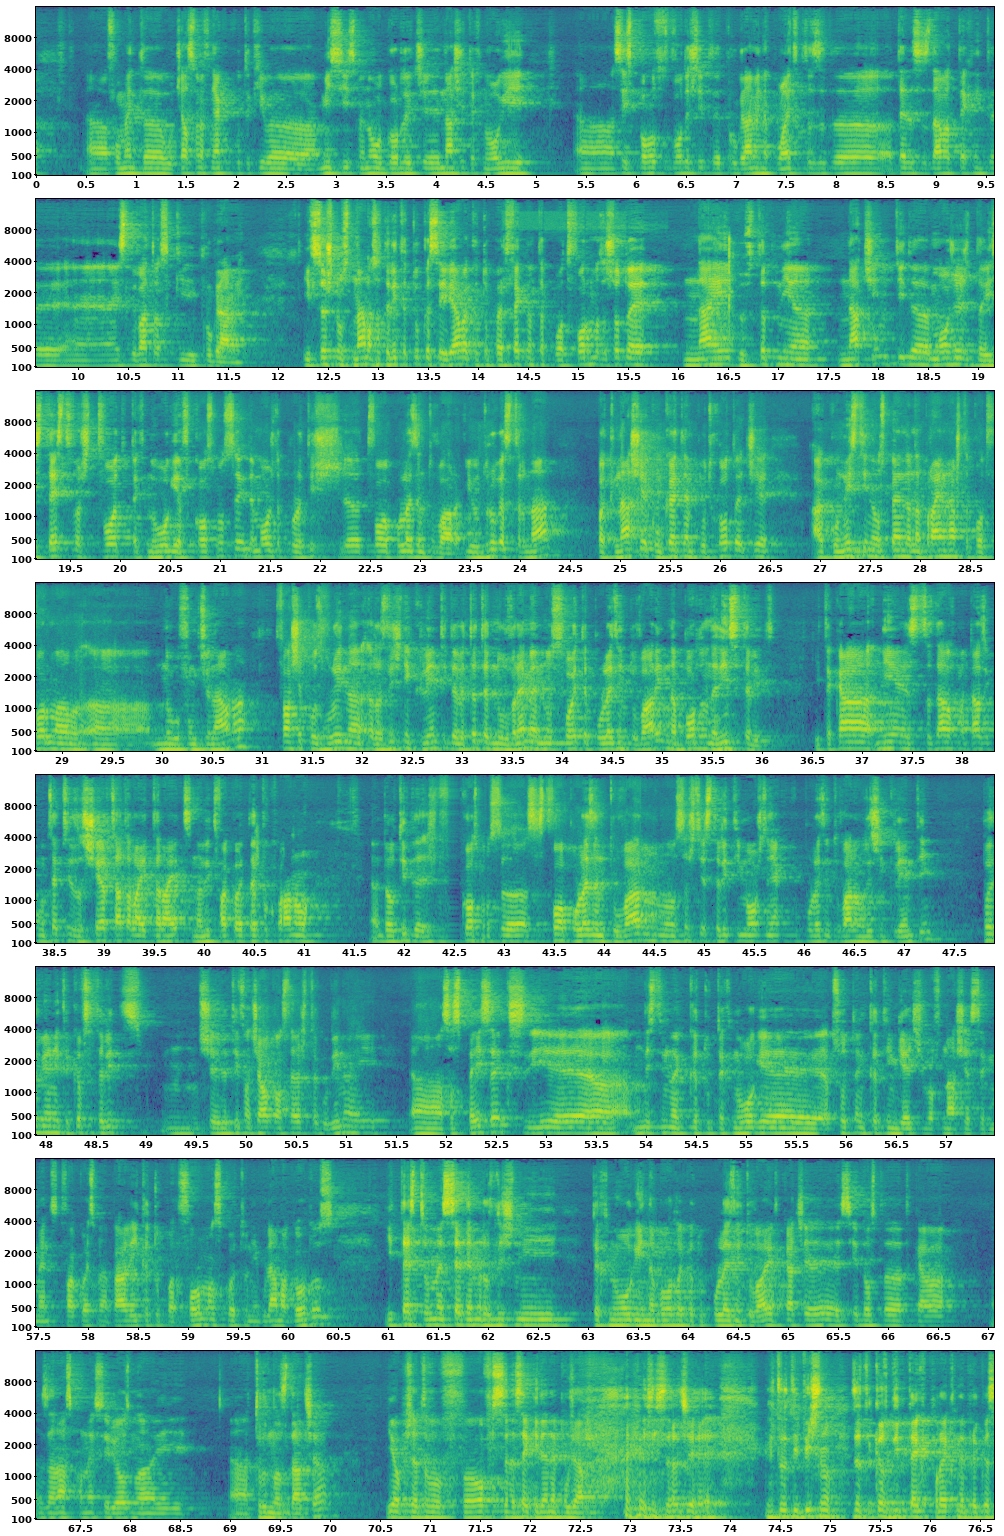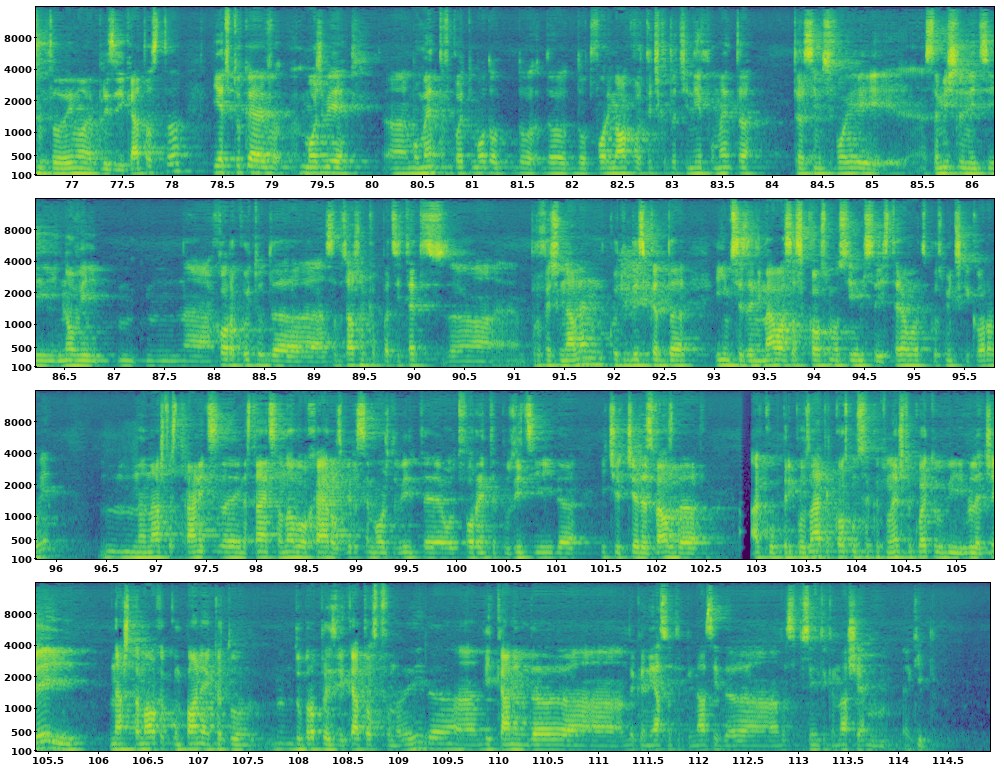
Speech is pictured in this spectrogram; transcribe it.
В момента участваме в няколко такива мисии, сме много горди, че наши технологии се използват от водещите програми на планетата, за да те да създават техните е, изследователски програми. И всъщност наносателита тук се явява като перфектната платформа, защото е най-достъпният начин ти да можеш да изтестваш твоята технология в космоса и да можеш да пролетиш е, твоя полезен товар. И от друга страна, пък нашия конкретен подход е, че ако наистина успеем да направим нашата платформа а, многофункционална, това ще позволи на различни клиенти да летат едновременно своите полезни товари на борда на един сателит. И така ние създавахме тази концепция за Shared Satellite Rights, нали, това, което е буквално да отидеш в космоса с твоя полезен товар, но същия сателит има още някакви полезни товари на различни клиенти. Първият ни такъв сателит ще лети в началото на следващата година и а, с SpaceX и е а, наистина като технология е абсолютен cutting edge в нашия сегмент, това, което сме направили и като перформанс, което ни е голяма гордост и тестваме 7 различни технологии на борда като полезни товари, така че си е доста такава за нас поне сериозна и а, трудна задача. И общото в офиса всеки ден е пожар. Като типично за такъв tech проект непрекъснато имаме предизвикателства. И ето тук е, може би, е момента, в който мога да, да, да, да отворим малко вратичката, че ние в момента търсим свои самишленици, нови хора, които да са достатъчно капацитет професионален, които да искат да им се занимава с космос и им се изстрелват космически кораби. На нашата страница и на страница на Novel High, разбира се, може да видите отворените позиции и, да, и че чрез вас да, ако припознаете космоса като нещо, което ви влече и нашата малка компания като добро предизвикателство, нали, да ви каним да, да кандидатствате при нас и да, да се присъедините към нашия екип.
